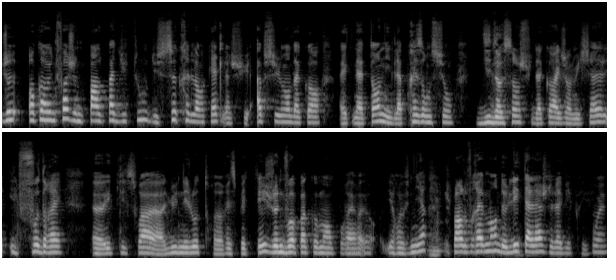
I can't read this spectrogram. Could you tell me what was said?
je, Encore une fois, je ne parle pas du tout du secret de l'enquête. Là, je suis absolument d'accord avec Nathan, ni de la présomption d'innocence. Je suis d'accord avec Jean-Michel. Il faudrait euh, qu'ils soient l'une et l'autre respectés. Je ne vois pas comment on pourrait y revenir. Je parle vraiment de l'étalage de la vie privée. Ouais.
